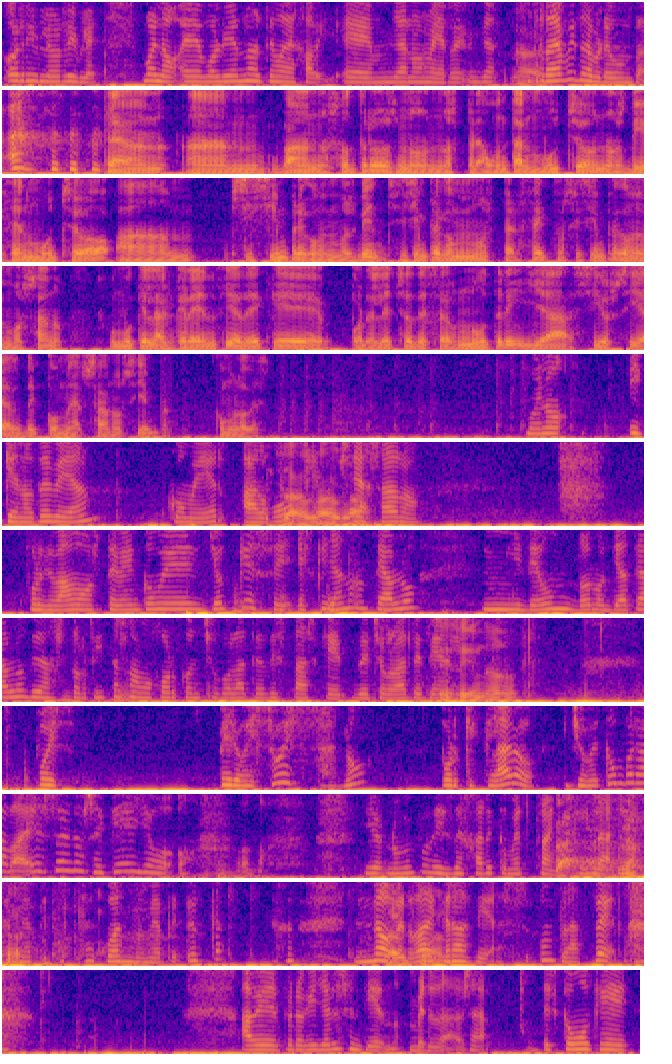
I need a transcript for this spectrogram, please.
horrible, horrible. Bueno, eh, volviendo al tema de Javi. eh, ya no me... Ya- A ver. repite la pregunta. Claro, am, bueno, nosotros no, nos preguntan mucho, nos dicen mucho am, si siempre comemos bien, si siempre comemos perfecto, si siempre comemos sano. Es como que la creencia de que por el hecho de ser Nutri ya sí o sí has de comer sano siempre. ¿Cómo lo ves? bueno, y que no te vean comer algo Claro, que claro, no sea sano. Porque vamos, te ven comer, yo qué sé, es que ya no te hablo ni de un donut, ya te hablo de unas tortitas a lo mejor con chocolate de estas que de chocolate Sí, tienen. sí, no. Pues, pero eso es sano. Porque claro, yo me compraba eso y no sé qué, y yo... oh, oh, yo, no me podéis dejar de comer tranquila, lo que me apetezca cuando me apetezca. no, Tal ¿verdad? cual. Gracias, un placer. A ver, pero que yo les entiendo, en ¿verdad? O sea, es como que...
